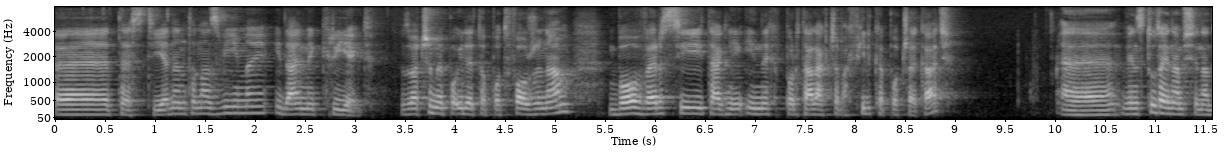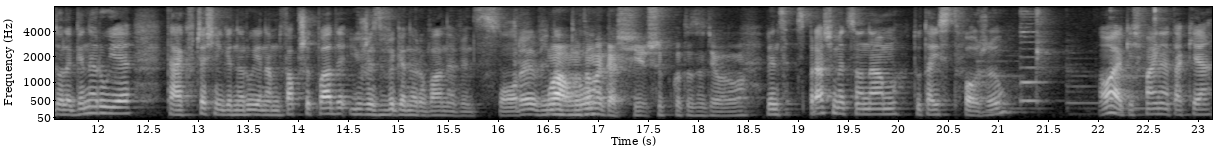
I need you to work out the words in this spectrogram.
E, test 1 to nazwijmy i dajmy Create. Zobaczymy, po ile to potworzy nam, bo w wersji, tak jak w innych portalach, trzeba chwilkę poczekać. E, więc tutaj nam się na dole generuje, tak jak wcześniej generuje nam dwa przykłady, już jest wygenerowane, więc sorry, wina Wow, tu. no to mega się- szybko to zadziałało. Więc sprawdźmy, co nam tutaj stworzył. O, jakieś fajne takie.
